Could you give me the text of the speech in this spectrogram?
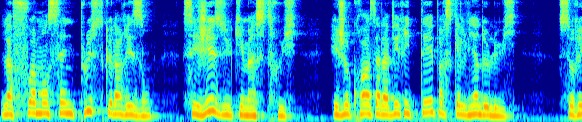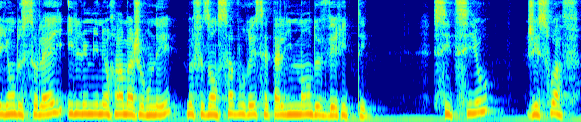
La foi m'enseigne plus que la raison. C'est Jésus qui m'instruit, et je crois à la vérité parce qu'elle vient de lui. Ce rayon de soleil illuminera ma journée, me faisant savourer cet aliment de vérité. Sitio, j'ai soif.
